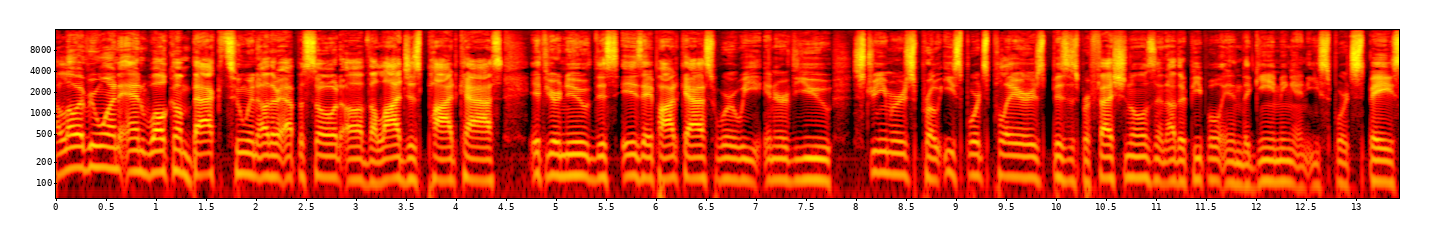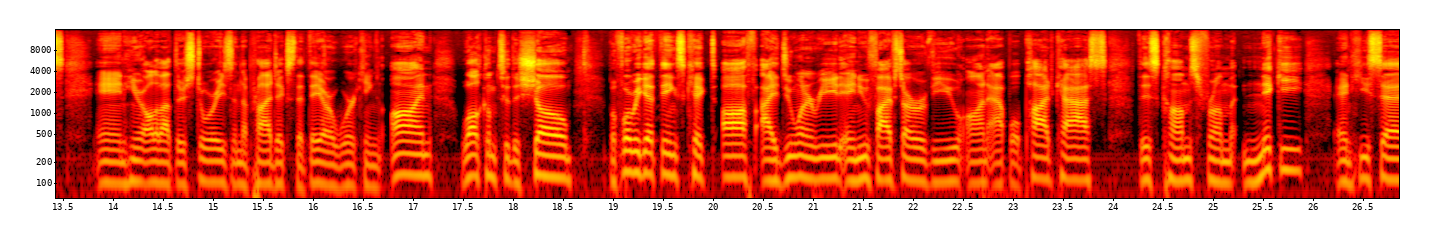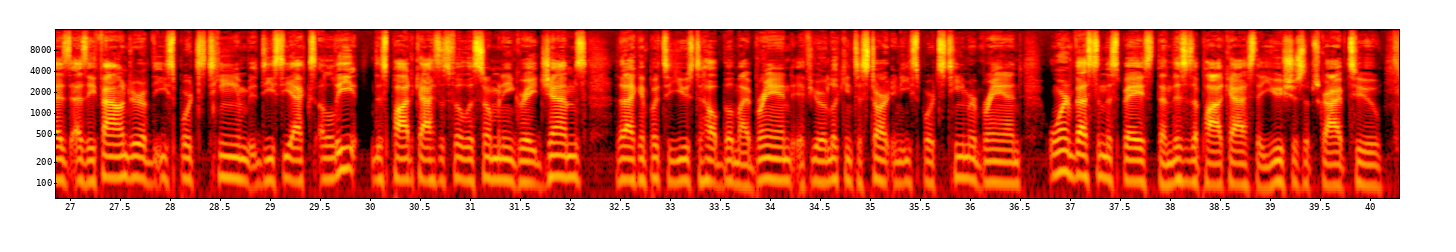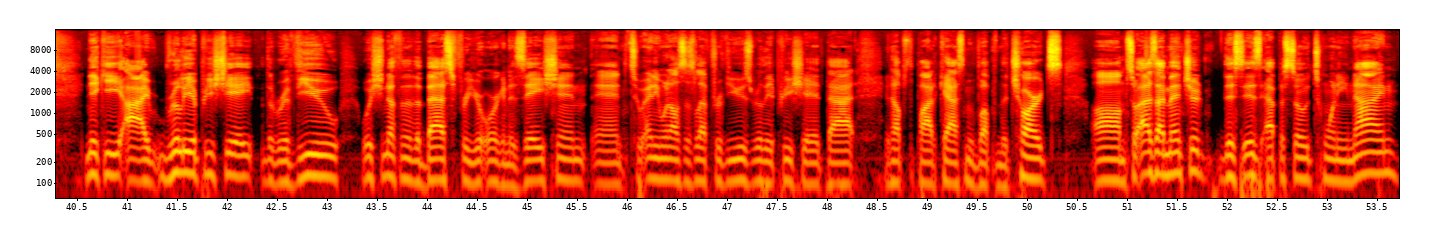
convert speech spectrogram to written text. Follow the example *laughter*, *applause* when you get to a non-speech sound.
Hello, everyone, and welcome back to another episode of the Lodges Podcast. If you're new, this is a podcast where we interview streamers, pro esports players, business professionals, and other people in the gaming and esports space and hear all about their stories and the projects that they are working on. Welcome to the show. Before we get things kicked off, I do want to read a new five star review on Apple Podcasts. This comes from Nikki, and he says, As a founder of the esports team DCX Elite, this podcast is filled with so many great gems that I can put to use to help build my brand. If you're looking to start an esports team or brand or invest in the space, then this is a podcast that you should subscribe to. Nikki, I really appreciate the review. Wish you nothing but the best for your organization. And to anyone else that's left reviews, really appreciate that. It helps the podcast move up in the charts. Um, so, as I mentioned, this is episode 29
